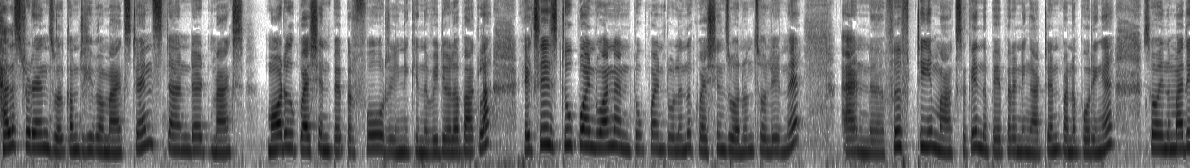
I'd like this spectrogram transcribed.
Hello students, welcome to Hiba Maths 10 Standard Max Model Question Paper 4 இன்னைக்கு இந்த வீடியோவில் பார்க்கலாம். Exercise two point one and two point டூலேருந்து கொஷின்ஸ் வரும்னு சொல்லியிருந்தேன். அண்ட் ஃபிஃப்டி மார்க்ஸுக்கு இந்த பேப்பரை நீங்கள் அட்டன் பண்ண போகிறீங்க ஸோ இந்த மாதிரி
